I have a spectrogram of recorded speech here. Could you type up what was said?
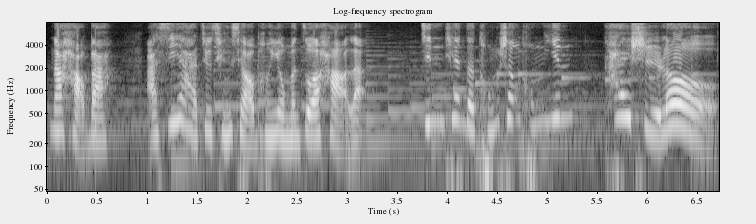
那好吧，阿西亚就请小朋友们坐好了，今天的童声童音开始喽！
